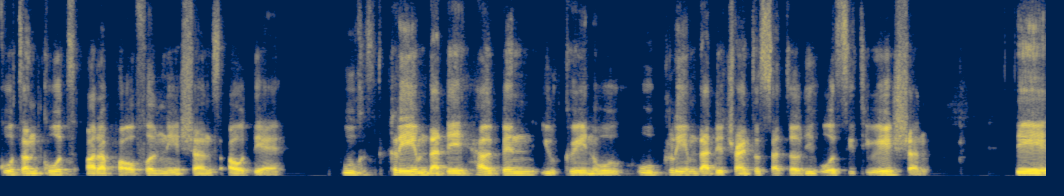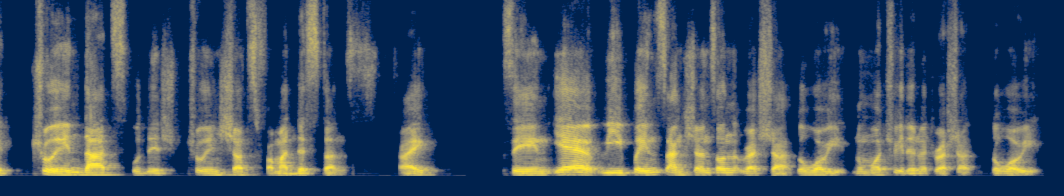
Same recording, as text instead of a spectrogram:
quote unquote other powerful nations out there who claim that they're helping Ukraine, who, who claim that they're trying to settle the whole situation, they throwing that or they throwing shots from a distance, right? Saying, yeah, we putting sanctions on Russia. Don't worry, no more trading with Russia. Don't worry.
